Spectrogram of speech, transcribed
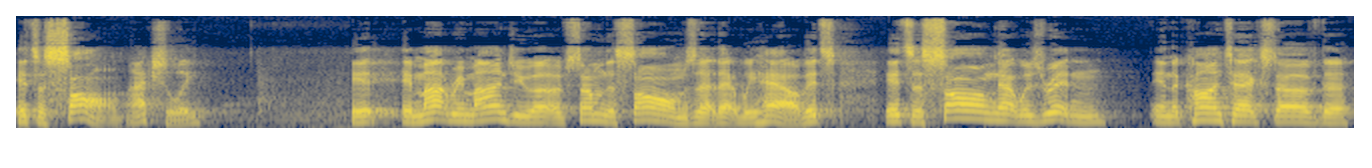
it's a psalm, actually. It, it might remind you of some of the psalms that, that we have. It's, it's a song that was written in the context of the,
